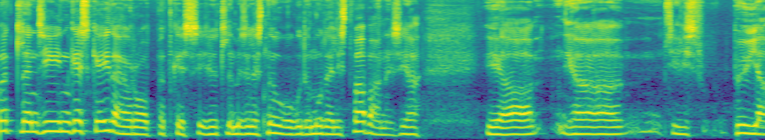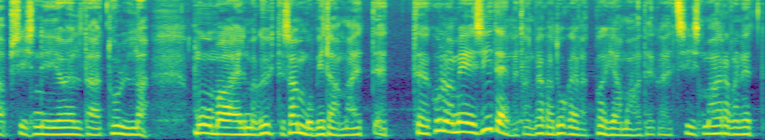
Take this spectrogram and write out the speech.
mõtlen siin Kesk- ja Ida-Euroopat, kes siis ütleme sellest Nõukogude mudelist vabanes ja, ja, ja siis püüab siis nii-öelda tulla muu maailmaga ühte sammu pidama, et, et kuna meie sidemed on väga tugevad Põhjamaadega, et siis ma arvan, et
